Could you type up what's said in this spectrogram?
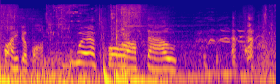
Spider-Bot, wherefore art thou?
